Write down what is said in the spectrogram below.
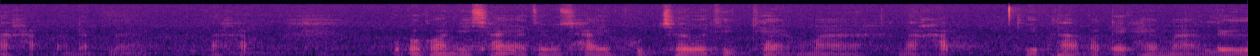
นะครับ อันดับแรกนะครับ อุปกรณ์ที่ใช้อาจจะใช้พุชเชอร์ที่แถมมานะครับ ที่ทางปาเต็กให้มา หรือ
